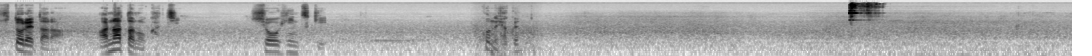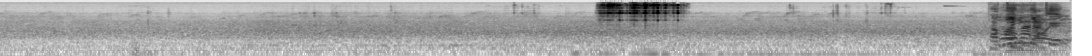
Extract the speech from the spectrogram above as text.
聞き取れたらあなたの勝ち。商品付き。今度100円。タコニンニク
